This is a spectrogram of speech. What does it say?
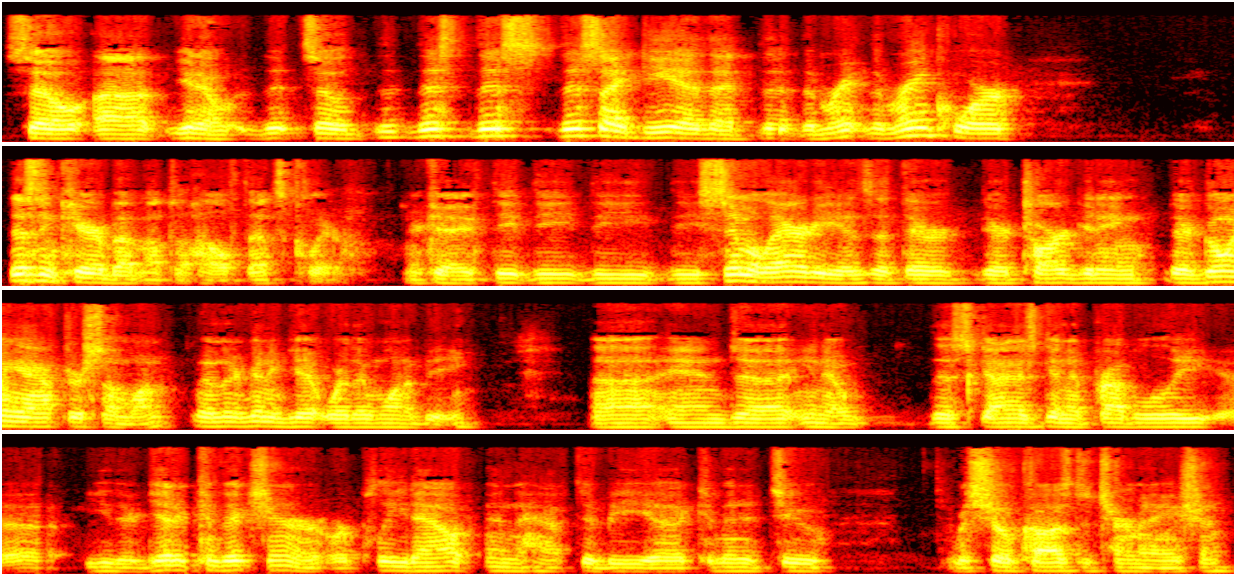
so uh, you know, th- so th- this this this idea that the, the Marine the Marine Corps doesn't care about mental health. That's clear. Okay. The the the the similarity is that they're they're targeting, they're going after someone, and they're going to get where they want to be. Uh, and uh, you know, this guy is going to probably uh, either get a conviction or, or plead out and have to be uh, committed to with show cause determination,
